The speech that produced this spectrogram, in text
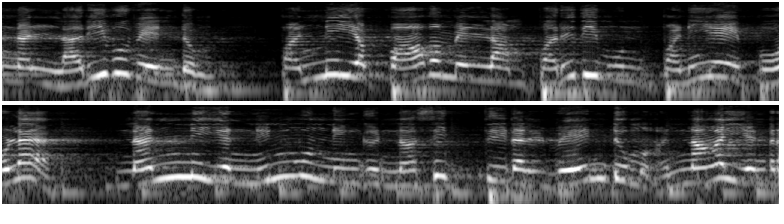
நல் அறிவு வேண்டும். பண்ணிய பாவமெல்லாம் பருதி முன் பணியே போல நன்னிய நின்முன் இங்கு நசித்திடல் வேண்டும் அண்ணா என்ற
